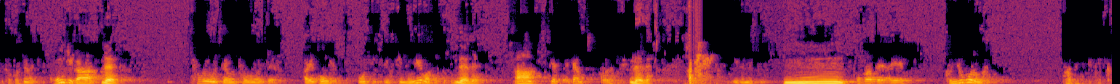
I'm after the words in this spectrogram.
그래서 보시면 공기가 네. 초보면 대원 초보면 이제, 아니 공기, 온수, 역시 무게 맞았거든요. 네네. 아, 그냥 세게 한번 꼬여보세요. 네네. 이런 느낌. 음. 복압에 아예 근육으로만 받을 수 있게끔.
